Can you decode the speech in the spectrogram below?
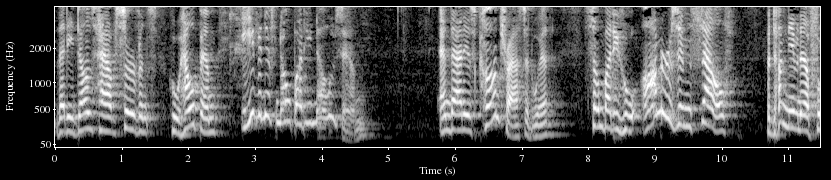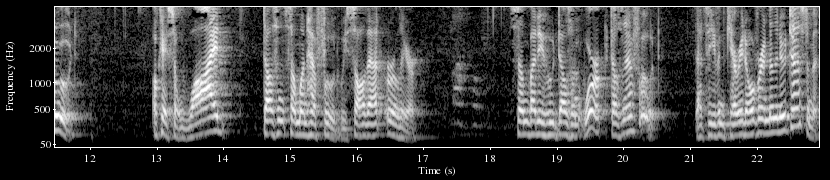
that he does have servants who help him, even if nobody knows him. And that is contrasted with somebody who honors himself but doesn't even have food. Okay, so why doesn't someone have food? We saw that earlier. Somebody who doesn't work doesn't have food. That's even carried over into the New Testament.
